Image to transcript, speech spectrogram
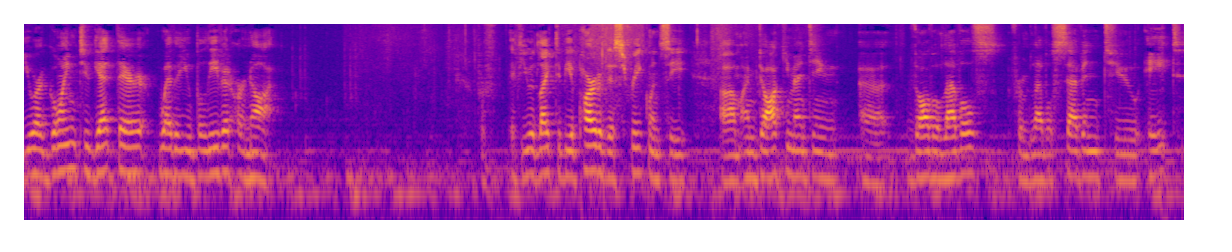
you are going to get there whether you believe it or not. If you would like to be a part of this frequency, um, I'm documenting uh, all the levels from level 7 to 8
